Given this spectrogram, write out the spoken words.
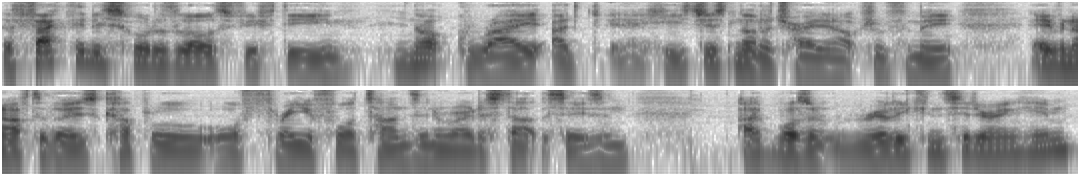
The fact that he scored as low as fifty, not great. I, he's just not a trading option for me. Even after those couple or three or four tons in a row to start the season, I wasn't really considering him.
